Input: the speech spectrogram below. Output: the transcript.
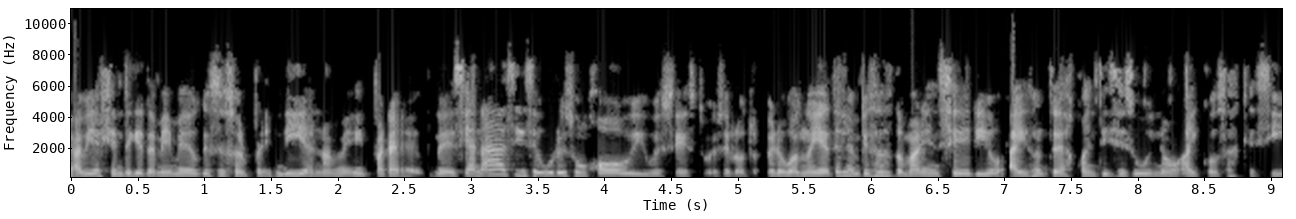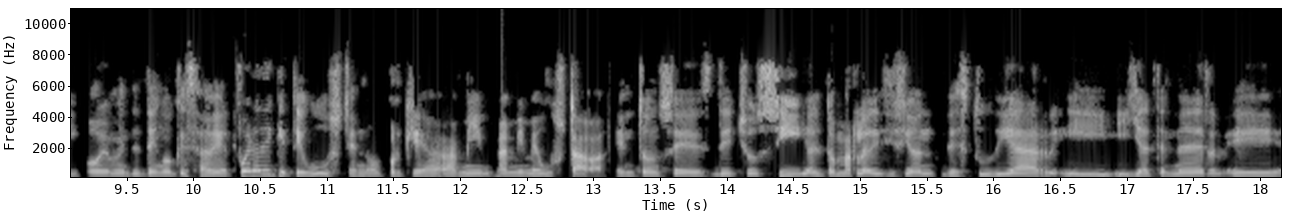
había gente que también medio que se sorprendía, ¿no? Y para, me decían, ah, sí, seguro es un hobby o es esto, es el otro. Pero cuando ya te la empiezas a tomar en serio, ahí es donde te das cuenta y dices, uy, no, hay cosas que sí, obviamente tengo que saber. Fuera de que te guste, ¿no? Porque a, mí, a mí me gustaba. Entonces, de hecho, sí, al tomar la decisión de estudiar y, y ya tener eh,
